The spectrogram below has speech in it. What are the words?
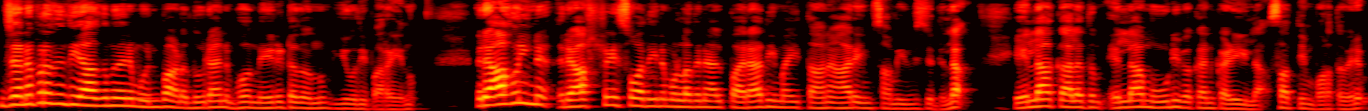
ജനപ്രതിനിധിയാകുന്നതിന് മുൻപാണ് ദുരനുഭവം നേരിട്ടതെന്നും യുവതി പറയുന്നു. രാഹുലിന് രാഷ്ട്രീയ സ്വാധീനമുള്ളതിനാൽ പരാതിയുമായി താൻ ആരെയും സമീപിച്ചിട്ടില്ല. എല്ലാ കാലത്തും എല്ലാം മൂടി വെക്കാൻ കഴിയില്ല. സത്യം പുറത്തുവരും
